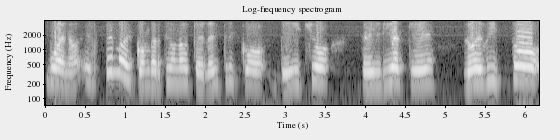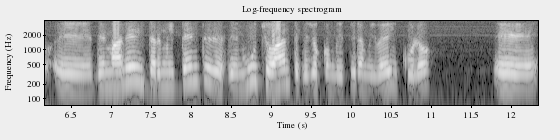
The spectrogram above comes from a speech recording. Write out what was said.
Bueno, el tema de convertir un auto eléctrico, de hecho, te diría que lo he visto eh, de manera intermitente desde mucho antes que yo convirtiera mi vehículo, eh,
